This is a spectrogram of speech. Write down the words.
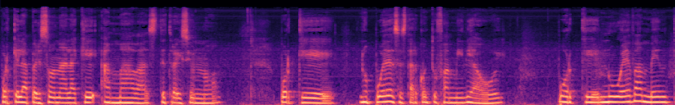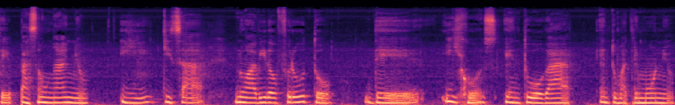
porque la persona a la que amabas te traicionó, porque no puedes estar con tu familia hoy, porque nuevamente pasa un año y quizá no ha habido fruto de hijos en tu hogar, en tu matrimonio,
